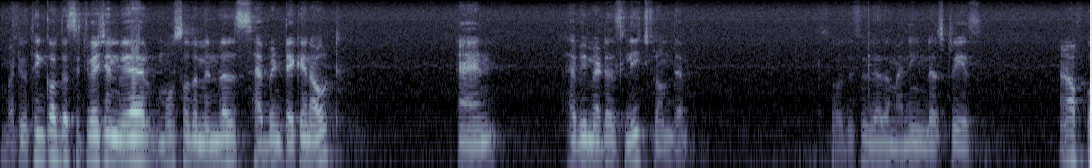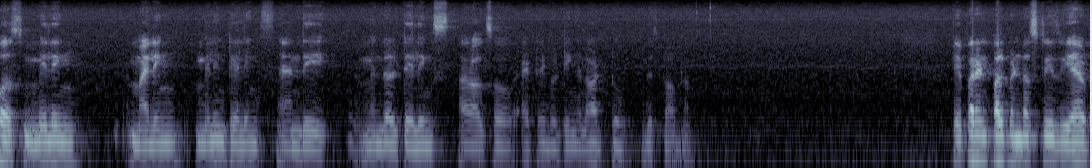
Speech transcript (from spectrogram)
But you think of the situation where most of the minerals have been taken out and heavy metals leach from them. So this is where the mining industry is. And of course, milling, mining, milling tailings and the mineral tailings are also attributing a lot to this problem. Paper and pulp industries, we have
